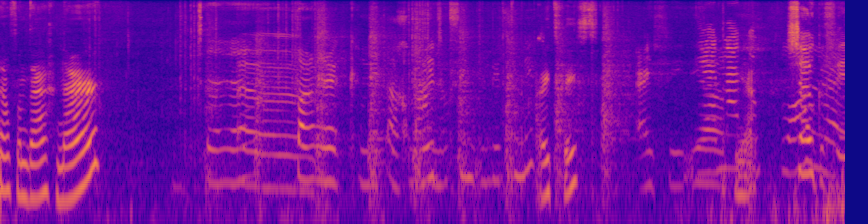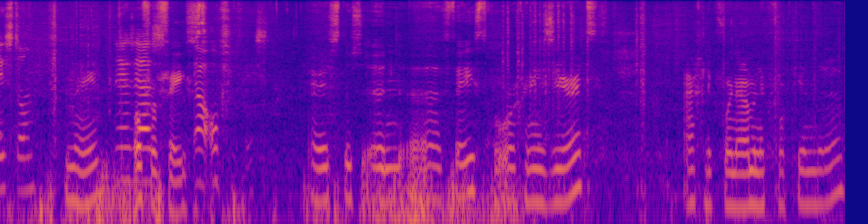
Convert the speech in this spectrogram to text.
gaan vandaag naar park met niet. uitfeest. Ja. Ja. Suikerfeest dan. Nee, Nee, offerfeest. Ja, offerfeest. Er is dus een eh, feest georganiseerd. Eigenlijk voornamelijk voor kinderen.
